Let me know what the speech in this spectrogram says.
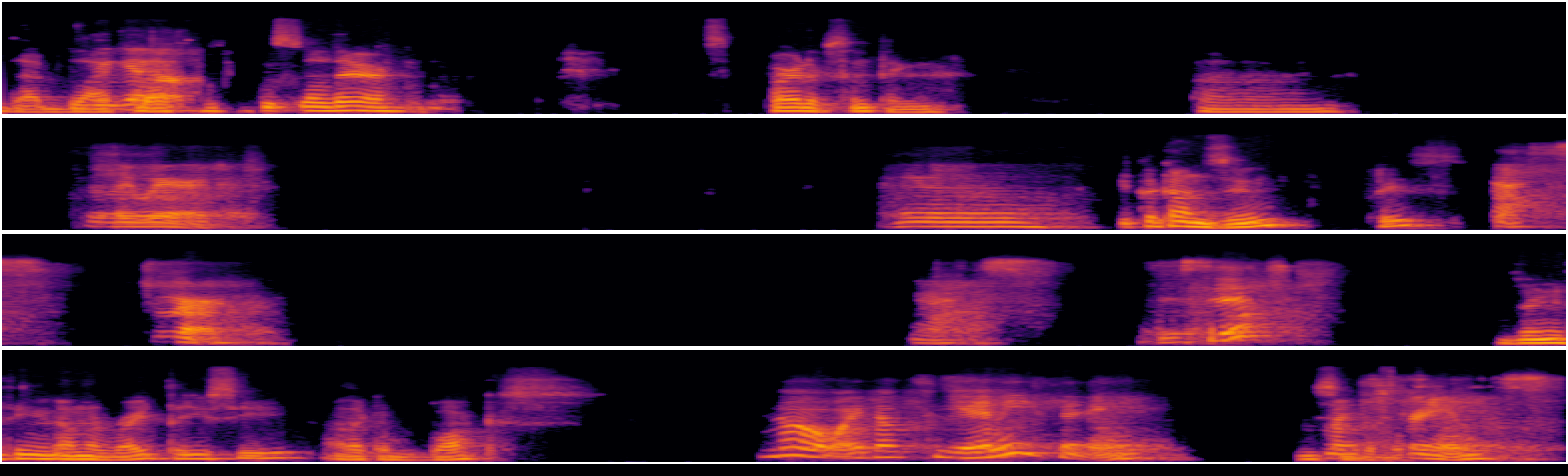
That black box is still there. It's part of something. Um, Really weird. You click on Zoom, please. yes, sure. Yes. Is this it? Is there anything on the right that you see, Uh, like a box? No, I don't see anything. My see the box. screens.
